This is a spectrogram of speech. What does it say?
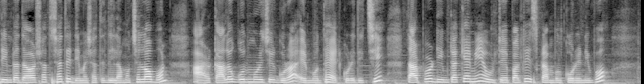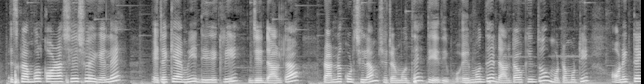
ডিমটা দেওয়ার সাথে সাথে ডিমের সাথে দিলাম হচ্ছে লবণ আর কালো গোলমরিচের গুঁড়া এর মধ্যে অ্যাড করে দিচ্ছি। তারপর ডিমটাকে আমি উল্টে পাল্টে স্ক্রাম্বল করে নিব। স্ক্রাম্বল করা শেষ হয়ে গেলে এটাকে আমি ডিরেক্টলি যে ডালটা রান্না করছিলাম সেটার মধ্যে দিয়ে দিব। এর মধ্যে ডালটাও কিন্তু মোটামুটি অনেকটাই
